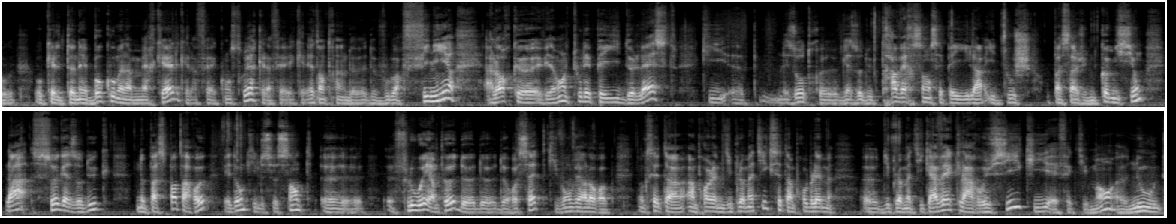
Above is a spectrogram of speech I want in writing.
auquel tenait beaucoup Madame Merkel, qu'elle a fait construire, qu'elle a fait, qu'elle est en train de, de, vouloir finir, alors que évidemment tous les pays de l'est, qui euh, les autres gazoducs traversant ces pays-là, ils touchent au passage une commission. Là, ce gazoduc ne passe pas par eux, et donc ils se sentent euh, floués un peu de, de, de, recettes qui vont vers l'Europe. Donc c'est un, un, problème diplomatique, c'est un problème euh, diplomatique avec la Russie qui effectivement euh, nous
